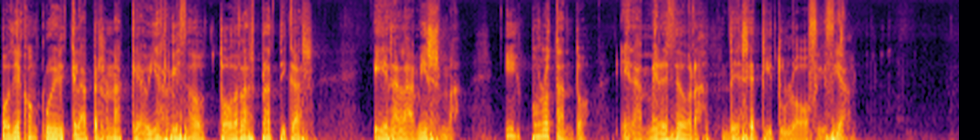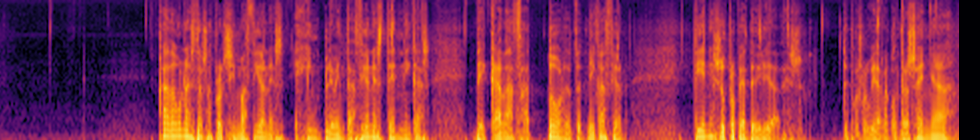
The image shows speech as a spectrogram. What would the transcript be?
podía concluir que la persona que había realizado todas las prácticas era la misma y, por lo tanto, era merecedora de ese título oficial. Cada una de estas aproximaciones e implementaciones técnicas de cada factor de autenticación tiene sus propias debilidades. Te puedes olvidar la contraseña,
